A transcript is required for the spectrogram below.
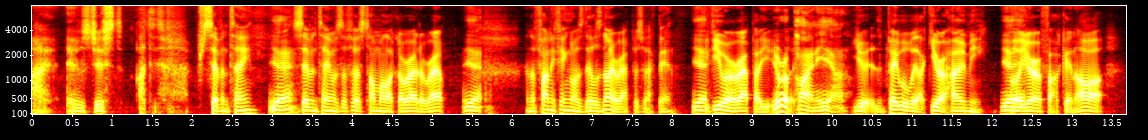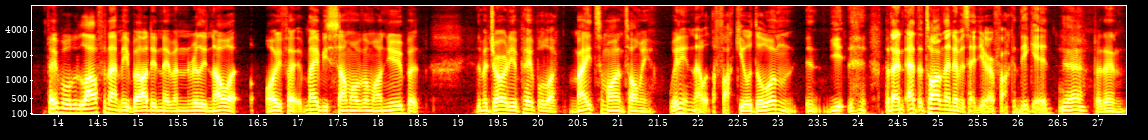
I, it was just I, seventeen. Yeah, 17 was the first time I like I wrote a rap. yeah. And the funny thing was, there was no rappers back then. Yeah. If you were a rapper, you, You're a pioneer. you people were like, "You're a homie," Yeah. or "You're a fucking." Oh, people were laughing at me, but I didn't even really know it. Or if I, maybe some of them I knew, but the majority of people, like mates of mine, told me we didn't know what the fuck you were doing. You, but then at the time, they never said you're a fucking dickhead. Yeah. But then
